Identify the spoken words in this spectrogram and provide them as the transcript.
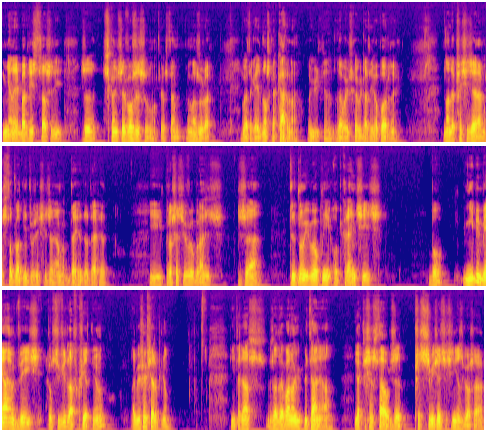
Mnie najbardziej straszyli, że skończę w Orzyszu, no to jest tam na Mazurach. Była taka jednostka karna dla wojskowych, dla tych opornych. No ale przesiedziałem, 102 dni dłużej siedziałem od dechy do dechy. I proszę sobie wyobrazić, że trudno mi było mnie odkręcić, bo niby miałem wyjść do cywila w kwietniu, a w sierpniu. I teraz zadawano mi pytania, jak to się stało, że przez trzy miesiące się nie zgłaszałem.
